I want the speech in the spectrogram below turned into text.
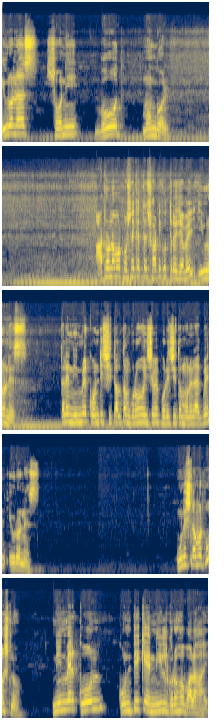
ইউরোনাস, শনি, বুধ, মঙ্গল। আঠেরো নম্বর প্রশ্নের ক্ষেত্রে সঠিক উত্তর হয়ে যাবে ইউরোনেস। তাহলে নিম্নের কোনটি শীতলতম গ্রহ হিসেবে পরিচিত মনে রাখবেন? ইউরোনেস। উনিশ নম্বর প্রশ্ন, নিম্নের কোন কোনটিকে নীল গ্রহ বলা হয়?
